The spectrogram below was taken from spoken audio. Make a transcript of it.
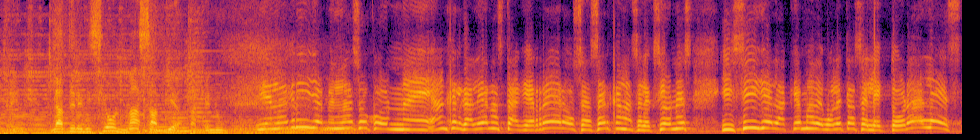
30, la televisión más abierta que nunca. Y en la grilla me enlazo con eh, Ángel Galeana hasta Guerrero. Se acercan las elecciones y sigue la quema de boletas electorales,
